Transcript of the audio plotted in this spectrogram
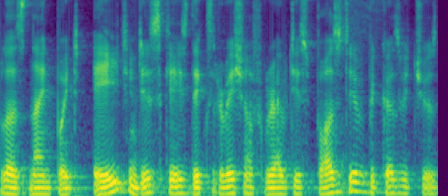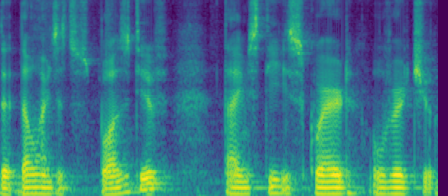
plus 9.8. In this case, the acceleration of gravity is positive because we choose that downwards is positive, times t squared over 2.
